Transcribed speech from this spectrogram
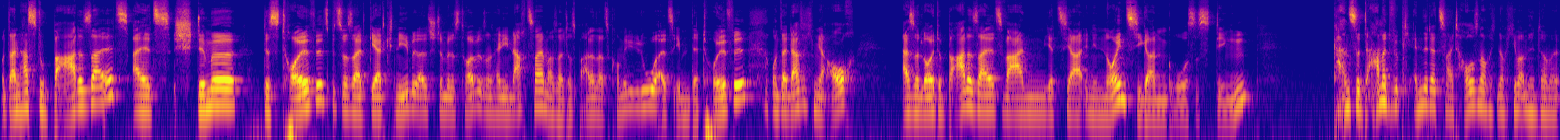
Und dann hast du Badesalz als Stimme des Teufels, beziehungsweise halt Gerd Knebel als Stimme des Teufels und Henny Nachtsheim, also halt das Badesalz-Comedy-Duo, als eben der Teufel. Und da dachte ich mir auch, also Leute, Badesalz waren jetzt ja in den 90ern ein großes Ding. Kannst du damit wirklich Ende der 2000 auch noch jemandem hinterm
